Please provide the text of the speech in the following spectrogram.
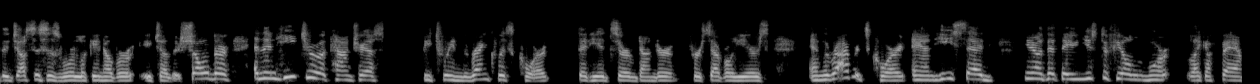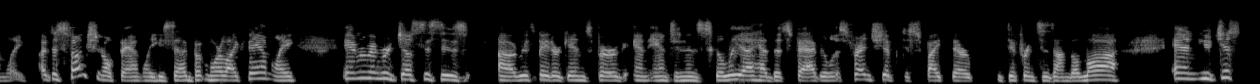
the justices were looking over each other's shoulder. And then he drew a contrast between the Rehnquist court that he had served under for several years and the Roberts court. And he said, you know, that they used to feel more like a family, a dysfunctional family, he said, but more like family. And remember, Justices uh, Ruth Bader Ginsburg and Antonin Scalia had this fabulous friendship despite their differences on the law. And you just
